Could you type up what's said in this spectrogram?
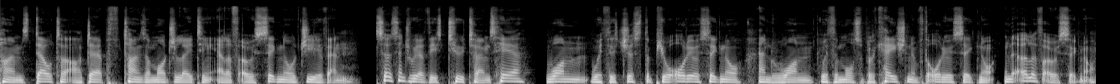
times delta, our depth, times our modulating LFO signal g of n. So essentially we have these two terms here, one with just the pure audio signal, and one with the multiplication of the audio signal and the LFO signal.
